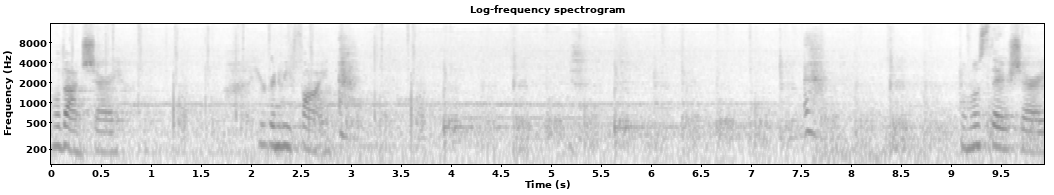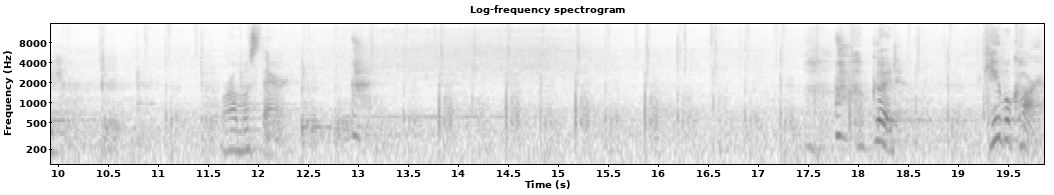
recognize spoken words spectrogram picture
Hold on, Sherry. You're gonna be fine. Almost there, Sherry. We're almost there. Oh, good. The cable car.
